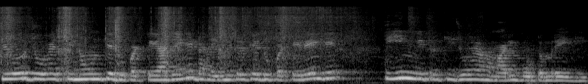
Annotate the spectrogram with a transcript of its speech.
प्योर जो है चिनोन के दुपट्टे आ जाएँगे, ढाई मीटर के दुपट्टे रहेंगे. तीन मीटर की जो है हमारी बॉटम रहेगी.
